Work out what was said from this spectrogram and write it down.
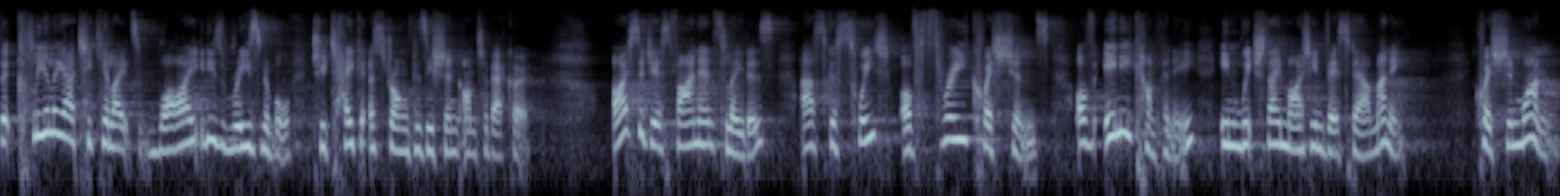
that clearly articulates why it is reasonable to take a strong position on tobacco. I suggest finance leaders ask a suite of three questions of any company in which they might invest our money. Question one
